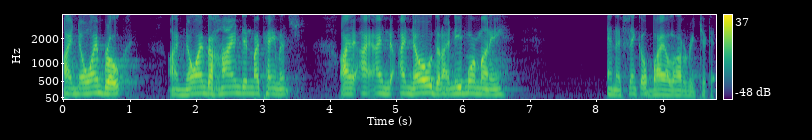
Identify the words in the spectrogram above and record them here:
I know I'm broke. I know I'm behind in my payments. I, I, I know that I need more money, and I think I'll buy a lottery ticket.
